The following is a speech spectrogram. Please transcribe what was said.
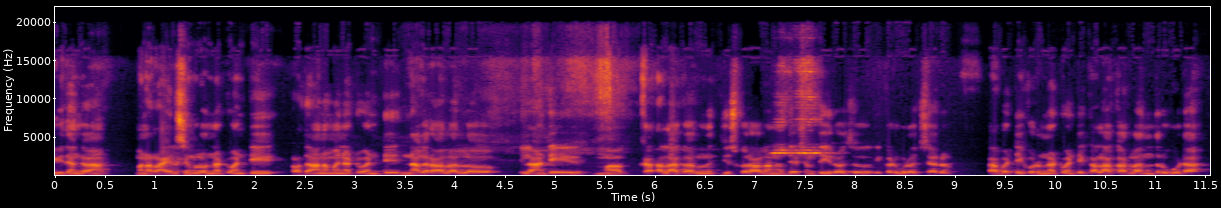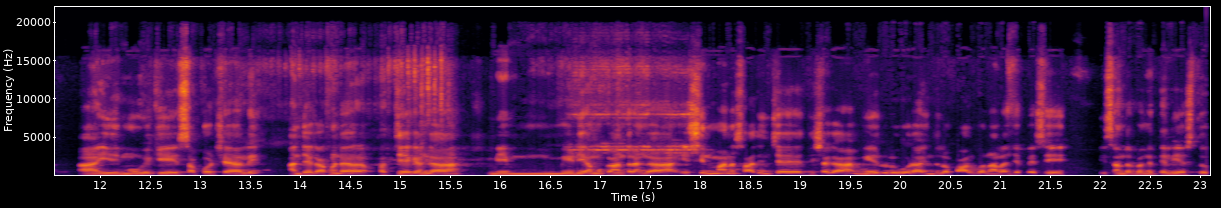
ఈ విధంగా మన రాయలసీమలో ఉన్నటువంటి ప్రధానమైనటువంటి నగరాలలో ఇలాంటి మా కళాకారులను తీసుకురావాలనే ఉద్దేశంతో ఈరోజు ఇక్కడ కూడా వచ్చారు. కాబట్టి ఇక్కడ ఉన్నటువంటి కళాకారులందరూ కూడా ఈ మూవీకి సపోర్ట్ చేయాలి. అంతేకాకుండా ప్రత్యేకంగా మీ మీడియా ముఖాంతరంగా ఈ సినిమాను సాధించే దిశగా మీరు కూడా ఇందులో పాల్గొనాలని చెప్పేసి ఈ సందర్భంగా తెలియజేస్తూ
